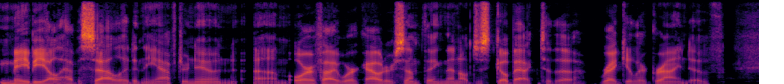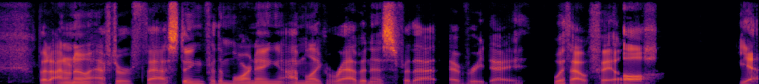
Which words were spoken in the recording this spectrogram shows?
maybe I'll have a salad in the afternoon. Um, or if I work out or something, then I'll just go back to the regular grind of. But I don't know. After fasting for the morning, I'm like ravenous for that every day without fail. Oh, yeah.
